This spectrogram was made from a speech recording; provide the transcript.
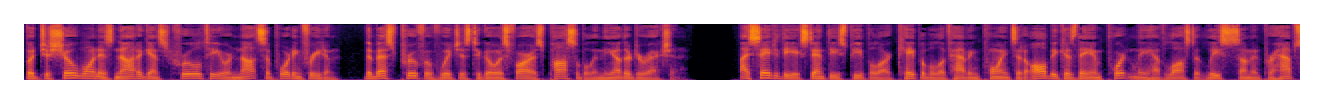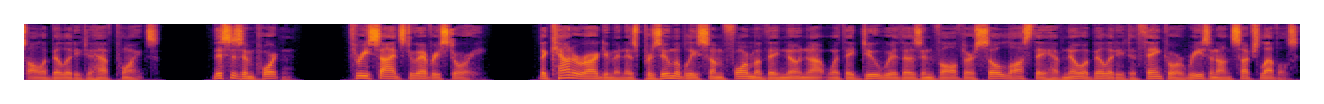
but to show one is not against cruelty or not supporting freedom, the best proof of which is to go as far as possible in the other direction. I say to the extent these people are capable of having points at all because they importantly have lost at least some and perhaps all ability to have points. This is important. Three sides to every story. The counterargument is presumably some form of they know not what they do, where those involved are so lost they have no ability to think or reason on such levels,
